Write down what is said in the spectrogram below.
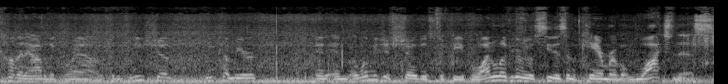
coming out of the ground. Can, can you show? Can you come here? And, and let me just show this to people. I don't know if you're going to be able to see this on the camera, but watch this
